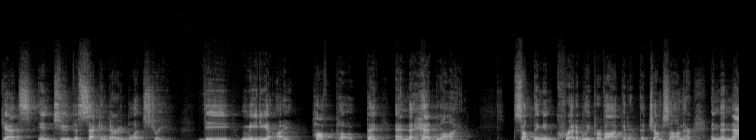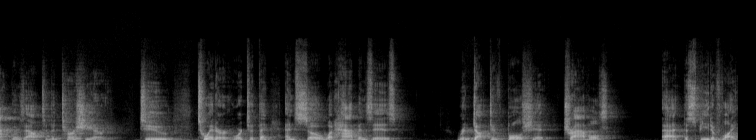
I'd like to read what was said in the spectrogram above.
gets into the secondary bloodstream, the Mediaite, HuffPo thing, and the headline, something incredibly provocative that jumps on there. And then that goes out to the tertiary, to Twitter or to thing. And so what happens is reductive bullshit travels at the speed of light.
